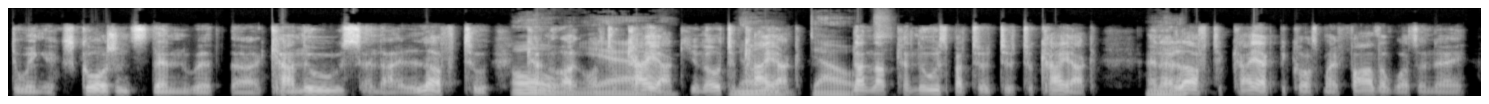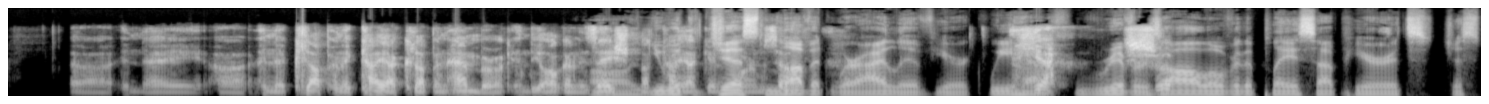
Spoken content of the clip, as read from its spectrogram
doing excursions then with uh, canoes, and I love to, oh, canoe, uh, to kayak. You know, to no kayak, doubt. not not canoes, but to to, to kayak. And yeah. I love to kayak because my father was in a uh, in a uh, in a club in a kayak club in Hamburg in the organization. Oh, you would just love it where I live, Jörg. We have yeah, rivers sure. all over the place up here. It's just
